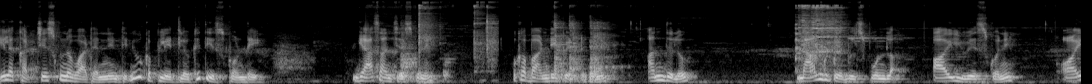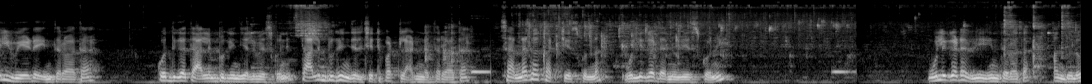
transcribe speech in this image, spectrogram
ఇలా కట్ చేసుకున్న వాటన్నింటిని ఒక ప్లేట్లోకి తీసుకోండి. గ్యాస్ ఆన్ చేసుకుని ఒక బండి పెట్టుకొని అందులో నాలుగు టేబుల్ స్పూన్ల ఆయిల్ వేసుకొని ఆయిల్ వేడైన తర్వాత కొద్దిగా తాలింపు గింజలు వేసుకొని తాలింపు గింజలు చిటపట్లాడిన తర్వాత సన్నగా కట్ చేసుకున్న ఉల్లిగడ్డను వేసుకొని ఉల్లిగడ్డ వేగిన తర్వాత అందులో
